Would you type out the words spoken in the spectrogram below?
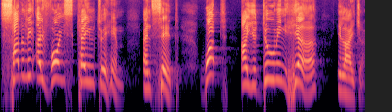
Suddenly a voice came to him and said, What are you doing here, Elijah?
